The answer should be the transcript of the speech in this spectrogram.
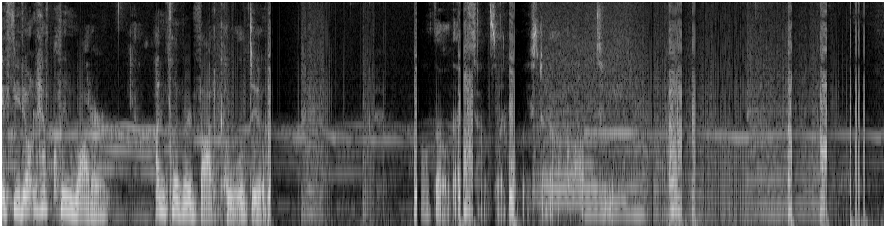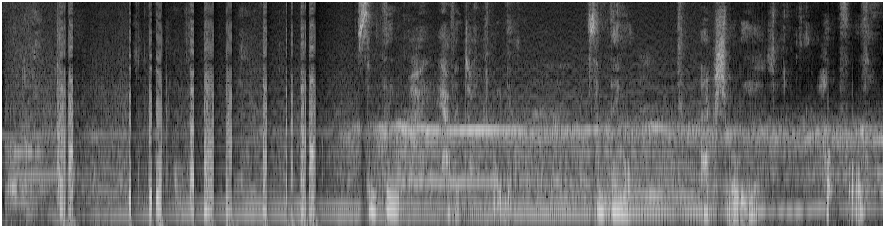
If you don't have clean water, unflavored vodka will do. Although that sounds like a waste of alcohol to me. Something I haven't talked about yet. Something actually helpful.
